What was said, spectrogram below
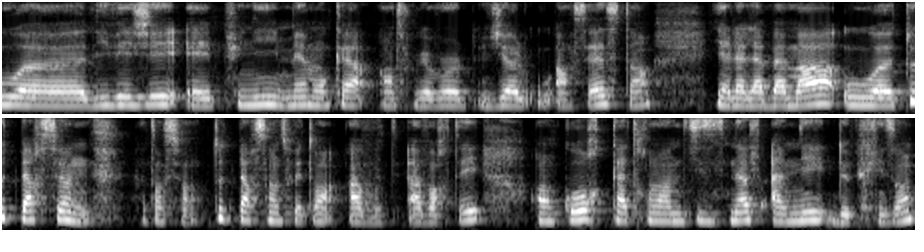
où euh, l'IVG est puni même en cas entre viol ou inceste. Hein. Il y a l'Alabama où euh, toute personne, attention, toute personne souhaitant avorter encourt 99 années de prison.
